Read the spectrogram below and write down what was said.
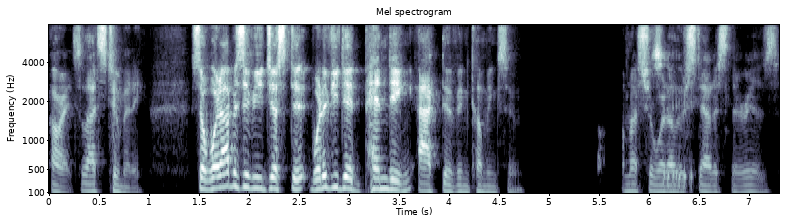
All right, so that's too many. So what happens if you just did? What if you did pending, active, and coming soon? I'm not sure what other status there is.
